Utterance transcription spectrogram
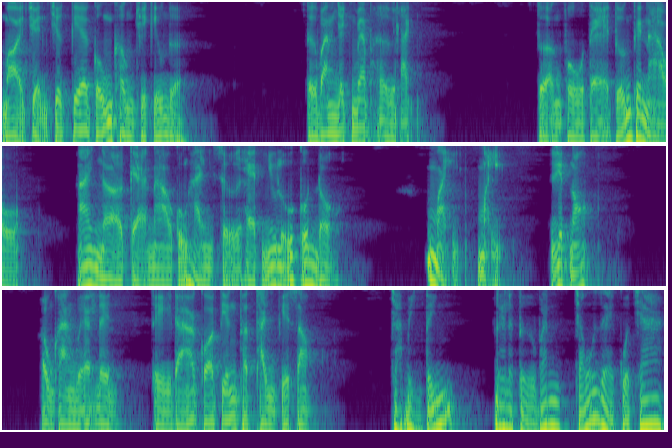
Mọi chuyện trước kia cũng không truy cứu nữa. Tử văn nhách mép hừ lạnh. Tưởng phù tề tướng thế nào Ai ngờ kẻ nào cũng hành xử hệt như lũ côn đồ. Mày, mày, giết nó. Ông Khang vừa hét lên Thì đã có tiếng thất thành phía sau. Cha bình tĩnh. Đây là tử văn cháu rể của cha.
